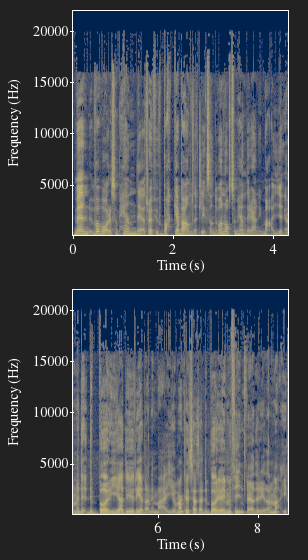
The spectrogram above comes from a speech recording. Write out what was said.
Men vad var det som hände? Jag tror att vi får backa bandet liksom. Det var något som hände redan i maj. Ja, men det, det började ju redan i maj och man kan ju säga så här, det började ju med fint väder redan i maj.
